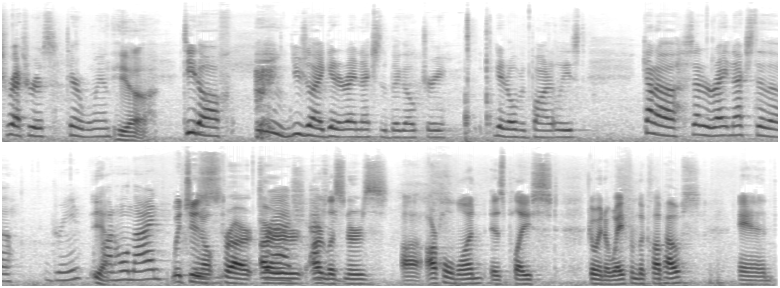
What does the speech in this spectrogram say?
Treacherous. Terrible man. Yeah. Teed off. Usually I get it right next to the big oak tree. Get it over the pond at least. Kind of set it right next to the green Yeah. on hole nine. Which you is know, for our our, trash, our actually. listeners, uh, our hole one is placed going away from the clubhouse, and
